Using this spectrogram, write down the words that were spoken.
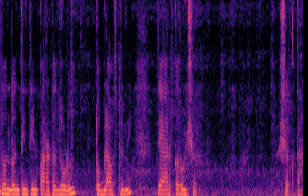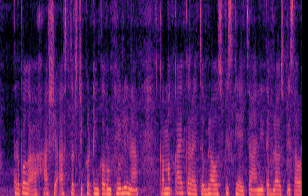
दोन दोन तीन तीन पाराटं जोडून तो ब्लाऊज तुम्ही तयार करून श शकता. तर बघा अशी अस्तरची कटिंग करून ठेवली ना का मग काय करायचं? ब्लाऊज पीस घ्यायचा आणि त्या ब्लाऊज पीसावर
